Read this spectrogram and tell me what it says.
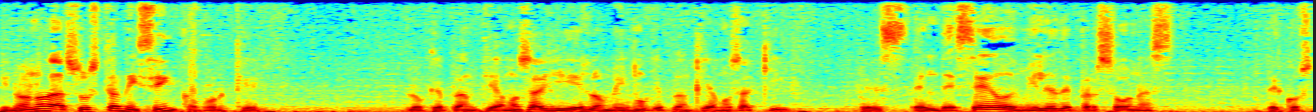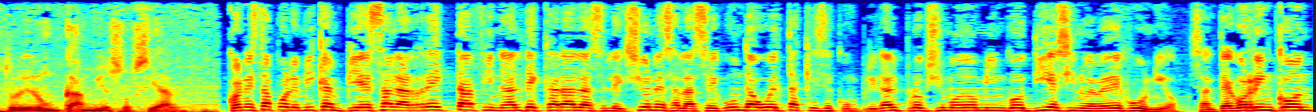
y no nos asusta ni cinco porque lo que planteamos allí es lo mismo que planteamos aquí. Es el deseo de miles de personas de construir un cambio social. Con esta polémica empieza la recta final de cara a las elecciones a la segunda vuelta que se cumplirá el próximo domingo 19 de junio. Santiago Rincón,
